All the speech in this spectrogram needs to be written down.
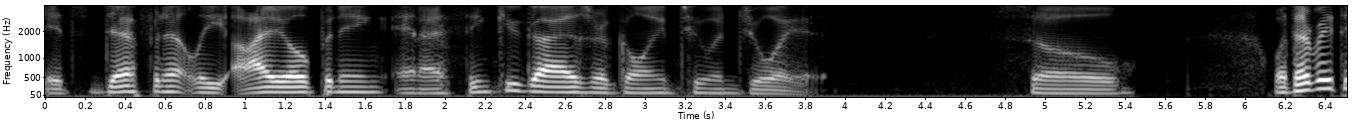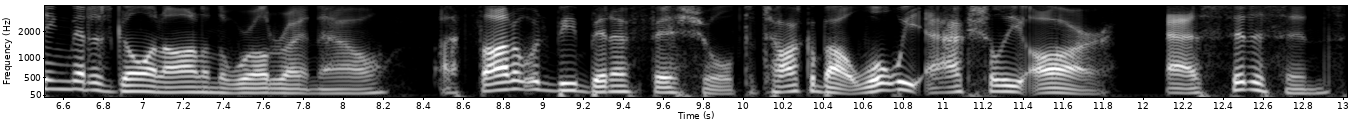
It's definitely eye opening, and I think you guys are going to enjoy it. So, with everything that is going on in the world right now, I thought it would be beneficial to talk about what we actually are as citizens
